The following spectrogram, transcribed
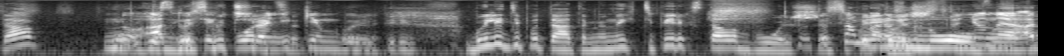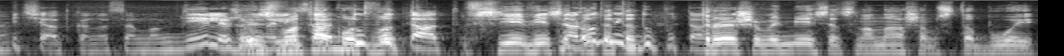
да? Ну, а если до сих пор они кем были? пере- Были депутатами, но их теперь их стало больше. Это самая распространенная опечатка на самом деле, То есть вот так вот, вот Дупутат. все, весь этот, этот депутат. трэшевый месяц на нашем с тобой,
